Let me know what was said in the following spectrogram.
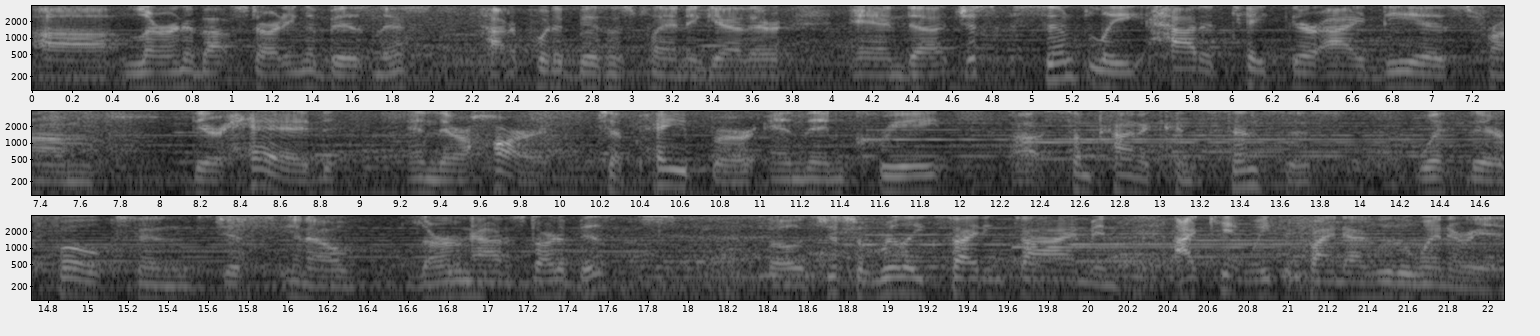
uh, learn about starting a business, how to put a business plan together, and uh, just simply how to take their ideas ideas from their head and their heart to paper and then create uh, some kind of consensus with their folks and just, you know, learn how to start a business. So it's just a really exciting time and I can't wait to find out who the winner is.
